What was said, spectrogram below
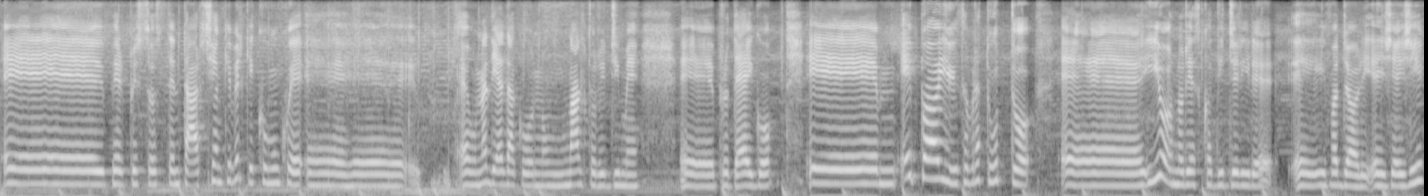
per, per sostentarci anche perché comunque eh, è una dieta con un alto regime eh, proteico. E, e poi soprattutto eh, io non riesco a digerire eh, i fagioli e i ceci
